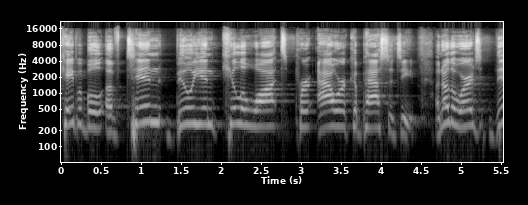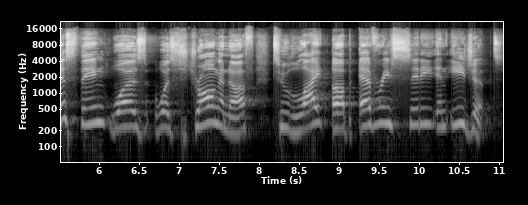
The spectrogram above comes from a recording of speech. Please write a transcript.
capable of 10 billion kilowatt per hour capacity. In other words, this thing was, was strong enough to light up every city in Egypt.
